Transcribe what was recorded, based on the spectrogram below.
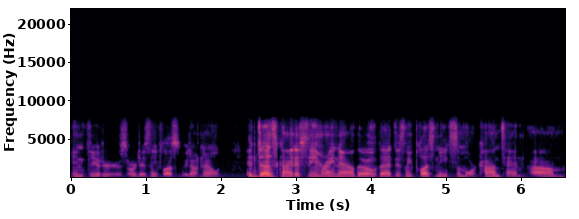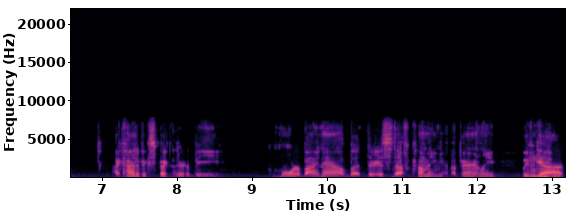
in theaters or Disney Plus. We don't know. It Mhm. does kind of seem right now, though, that Disney Plus needs some more content. Um, I kind of expected there to be more by now, but there is stuff coming. Apparently, we've Mhm. got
